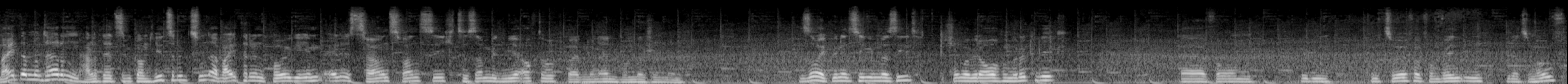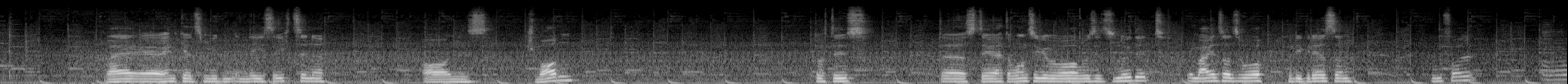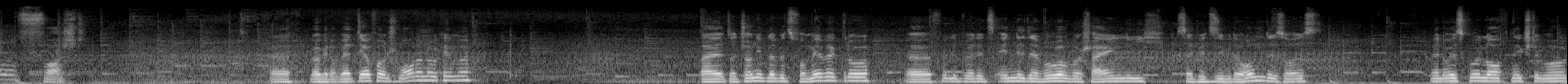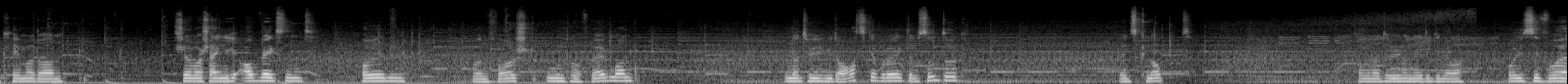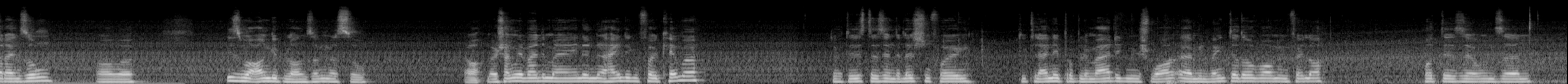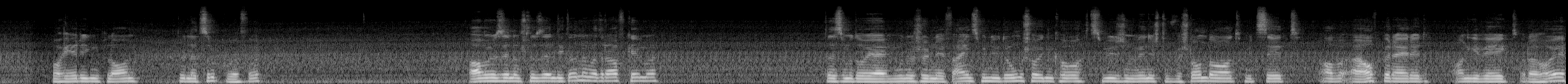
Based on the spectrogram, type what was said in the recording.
Meine Damen und Herren, hallo und herzlich willkommen hier zurück zu einer weiteren Folge im LS22 zusammen mit mir auf der Hochberg und einen wunderschönen. So, ich bin jetzt hier, wie man sieht, schon mal wieder auf dem Rückweg äh, vom, vom 12er, vom Wenden wieder zum Hof, weil er hängt jetzt mit dem ND16er ans Schwaden. Durch das, dass der der einzige war, wo es jetzt nicht im Einsatz war, für die größeren Unfall. Oh, fast. Äh, ja genau, wird der von Schwader noch kommen? Weil der Johnny bleibt jetzt von mir weg dran. Äh, Philipp wird jetzt Ende der Woche wahrscheinlich sein PC wieder haben. Das heißt, wenn alles gut läuft, nächste Woche können wir dann schon wahrscheinlich abwechselnd Folgen von Forst und Hofbergmann. Und natürlich wieder 80er Projekt am Sonntag. Wenn es klappt. Kann man natürlich noch nicht genau alles vorher rein sagen, aber ist mal angeplant, sagen wir es so. Ja, mal schauen, wie weit wir in der heutigen Folge kommen. Durch das, dass in der letzten Folge die kleine Problematik mit, Schwar äh, mit Winter da war, mit dem Feller, hat das ja unseren vorherigen Plan wieder zurückgeworfen. Aber wir sind am Schluss endlich doch nochmal drauf gekommen dass man da ja im wunderschönen F1-Menü umschalten kann zwischen wenn Stufe Standard mit Set äh, aufbereitet, angewegt oder Heu.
